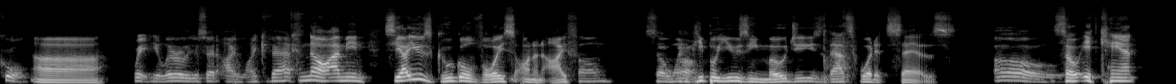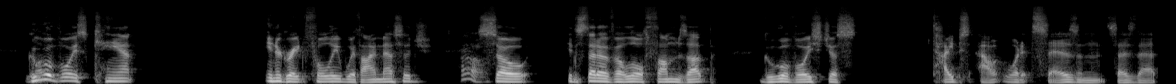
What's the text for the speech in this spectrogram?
Cool. Uh. Wait, he literally just said, I like that. No, I mean, see, I use Google Voice on an iPhone. So when Oh. people use emojis, that's what it says. Oh. So it can't, Google Voice can't integrate fully with iMessage. Oh. So instead of a little thumbs up, Google Voice just types out what it says and it says that.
